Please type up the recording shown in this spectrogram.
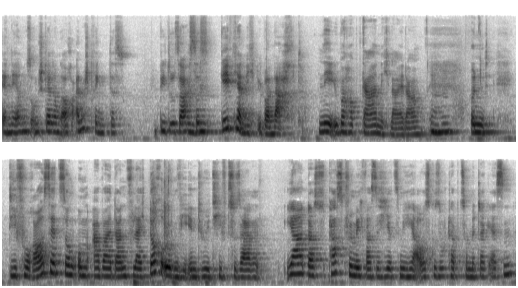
Ernährungsumstellung auch anstrengend. Das, wie du sagst, mhm. das geht ja nicht über Nacht. Nee, überhaupt gar nicht leider. Mhm. Und die Voraussetzung, um aber dann vielleicht doch irgendwie intuitiv zu sagen, ja, das passt für mich, was ich jetzt mir hier ausgesucht habe zum Mittagessen.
